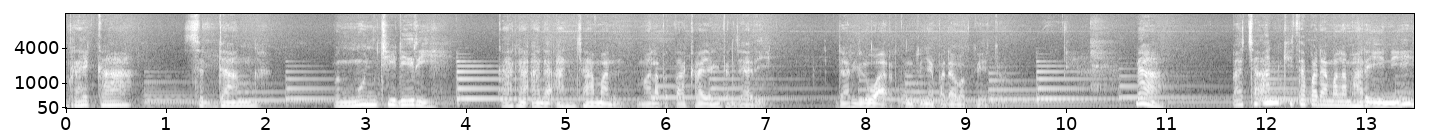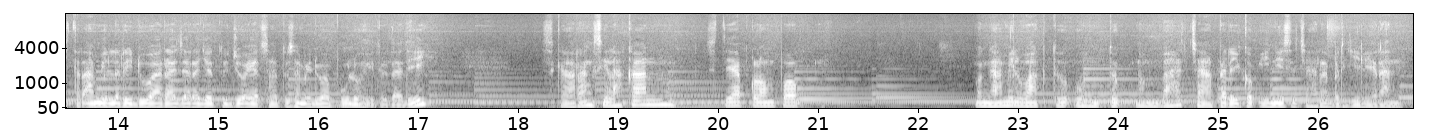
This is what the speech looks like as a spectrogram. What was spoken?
Mereka sedang mengunci diri karena ada ancaman malapetaka yang terjadi dari luar tentunya pada waktu itu. Nah, bacaan kita pada malam hari ini terambil dari dua Raja-Raja 7 ayat 1 sampai 20 itu tadi. Sekarang silahkan setiap kelompok mengambil waktu untuk membaca perikop ini secara bergiliran.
